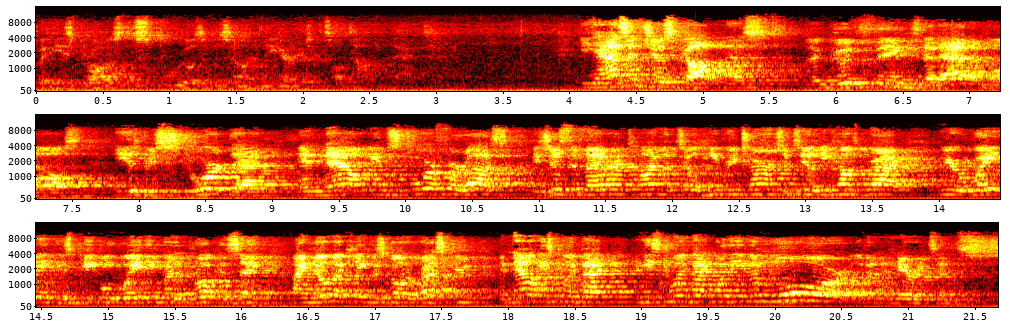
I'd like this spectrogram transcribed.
But He has brought us the spoils of His own inheritance on top of that. He hasn't just gotten us the good things that Adam lost. He has restored that, and now in store for us, it's just a matter of time until he returns, until he comes back. We are waiting, his people waiting by the brook and saying, I know my king is going to rescue, and now he's coming back, and he's coming back with even more of an inheritance.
